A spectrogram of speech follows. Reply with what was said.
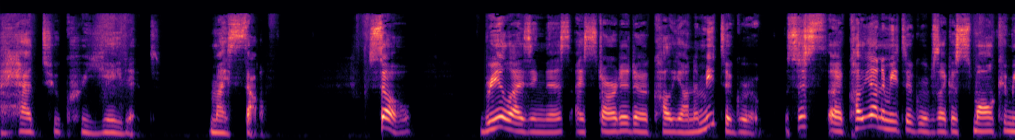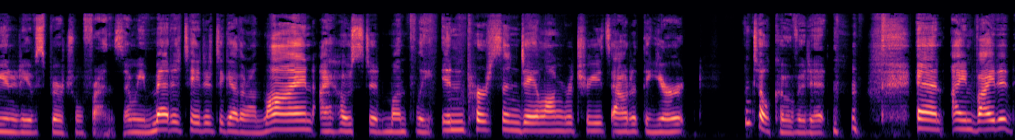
I had to create it myself. So, realizing this, I started a Kalyanamitta group. It's just a Kalyanamitta group is like a small community of spiritual friends. And we meditated together online. I hosted monthly in person day long retreats out at the yurt until COVID hit. and I invited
